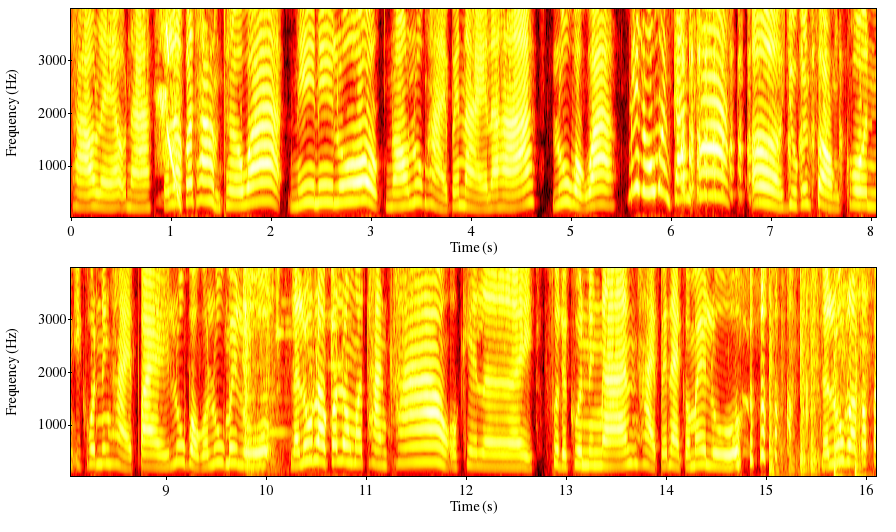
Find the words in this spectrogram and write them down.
เช้าแล้วนะ แล้วเราก็ถามเธอว่า นี่นี่ลูก น้องลูกหายไปไหนล่ะฮะลูกบอกว่า ไม่รู้เหมือนกันค่ะ เออ อยู่กันสองคน อีกคนนึงหายไป ลูกบอกว่าลูกไม่รู้ แล้วลูกเราก็ลงมาทานข้าว โอเคเลย ส่วนอีกคนนึงนั้นหายไปไหนก็ไม่รู้แล้วลูกเราก็ไป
